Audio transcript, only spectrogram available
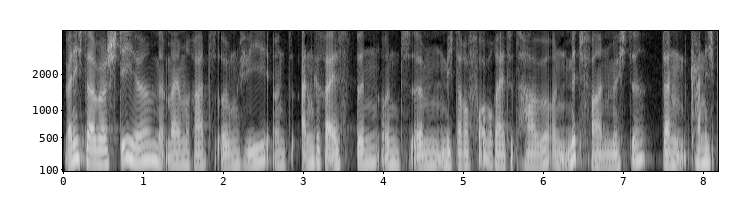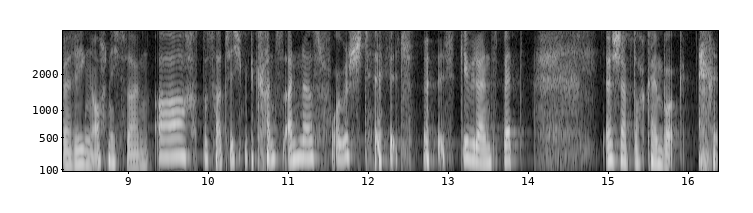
Wenn ich da aber stehe mit meinem Rad irgendwie und angereist bin und ähm, mich darauf vorbereitet habe und mitfahren möchte, dann kann ich bei Regen auch nicht sagen, ach, das hatte ich mir ganz anders vorgestellt. ich gehe wieder ins Bett. Ich hab doch keinen Bock.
